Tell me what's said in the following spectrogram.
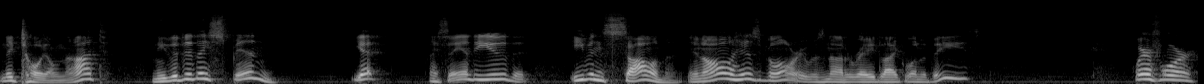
They toil not, neither do they spin. Yet I say unto you that even Solomon in all his glory was not arrayed like one of these. Wherefore,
